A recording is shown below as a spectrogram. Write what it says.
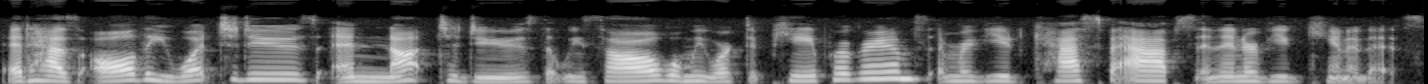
It has all the what to do's and not to do's that we saw when we worked at PA programs and reviewed CASPA apps and interviewed candidates.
